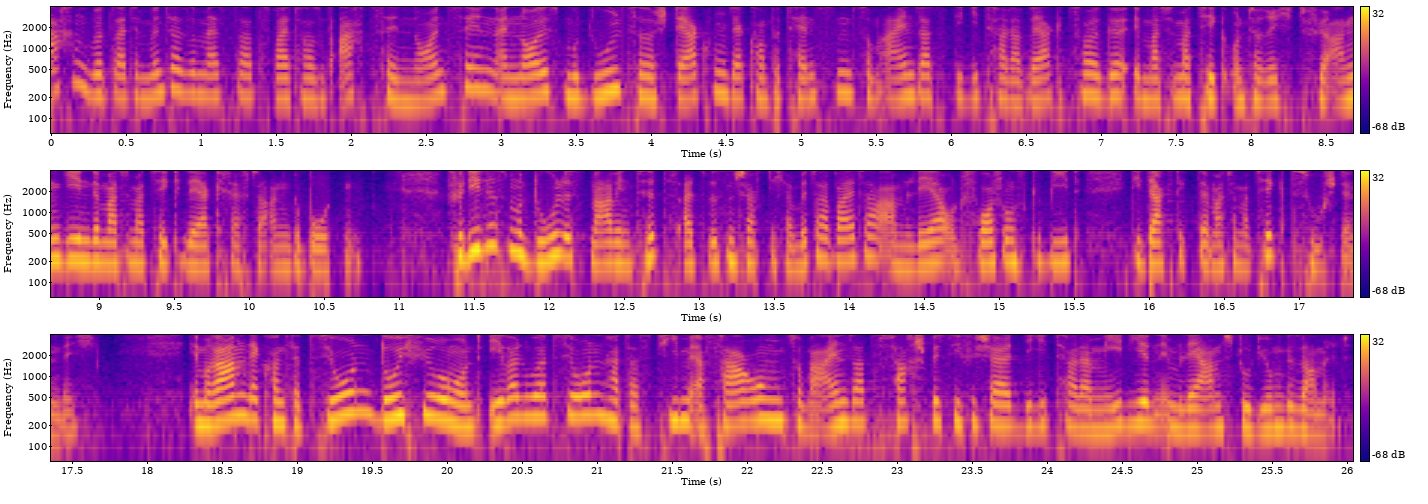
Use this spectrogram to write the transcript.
Aachen wird seit dem Wintersemester 2018-19 ein neues Modul zur Stärkung der Kompetenzen zum Einsatz digitaler Werkzeuge im Mathematikunterricht für angehende Mathematik-Lehrkräfte angeboten. Für dieses Modul ist Marvin Titz als wissenschaftlicher Mitarbeiter am Lehr- und Forschungsgebiet Didaktik der Mathematik zuständig. Im Rahmen der Konzeption, Durchführung und Evaluation hat das Team Erfahrungen zum Einsatz fachspezifischer digitaler Medien im Lehramtsstudium gesammelt.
